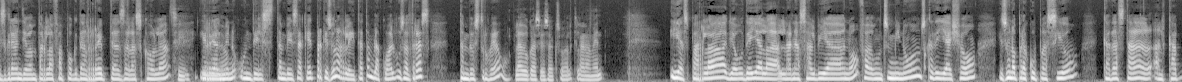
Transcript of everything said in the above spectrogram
és gran. Ja vam parlar fa poc dels reptes a l'escola Sí, i realment un d'ells també és aquest perquè és una realitat amb la qual vosaltres també us trobeu. L'educació sexual, clarament. I es parla, ja ho deia l'Anna Sàlvia no? fa uns minuts, que deia això és una preocupació que ha d'estar al cap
